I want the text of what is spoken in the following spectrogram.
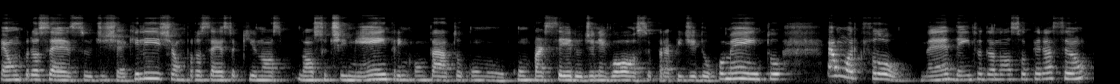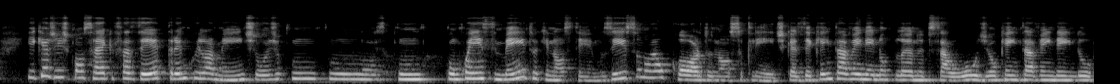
é um processo de checklist, é um processo que nosso, nosso time entra em contato com, com um parceiro de negócio para pedir documento, é um workflow, né, dentro da nossa operação e que a gente consegue fazer tranquilamente hoje com, com, com, conhecimento que nós temos. E isso não é o core do nosso cliente, quer dizer, quem está vendendo um plano de saúde ou quem está vendendo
